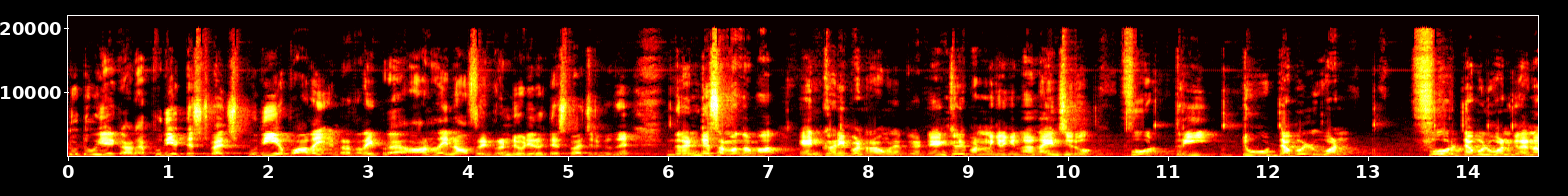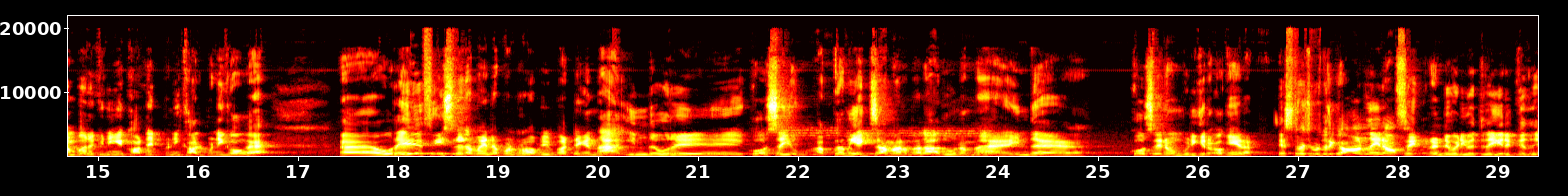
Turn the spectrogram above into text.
டூ டூ ஏக்கான புதிய டெஸ்ட் பேட்ச் புதிய பாதை என்ற தலைப்பில் ஆன்லைன் ஆஃப்லைன் ரெண்டு வழியிலும் டெஸ்ட் பேட்ச் இருக்குது. இந்த ரெண்டு சம்பந்தமாக என்கொயரி பண்ணுறவங்களுக்கு என்கொயரி பண்ண நினைக்கிறீங்கன்னா nine zero four three two double one four double ஒன்கிற நம்பருக்கு நீங்கள் காண்டாக்ட் பண்ணி கால் பண்ணிக்கோங்க. ஒரே ஃபீஸில் நம்ம என்ன பண்ணுறோம் அப்படின்னு பார்த்தீங்கன்னா இந்த ஒரு கோர்ஸையும் அப்கமிங் எக்ஸாமாக இருந்தாலும் அதுவும் நம்ம இந்த கோர்ஸ்லேயே நம்ம முடிக்கிறோம். ஓகேங்களா டெஸ்ட் பொறுத்த வரைக்கும் ஆன்லைன் ஆஃப்லைன் ரெண்டு வடிவத்தில் இருக்குது.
